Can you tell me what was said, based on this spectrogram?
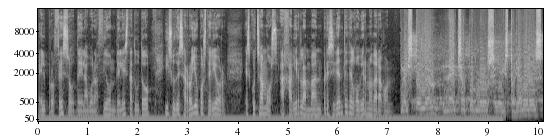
el proceso de elaboración del estatuto y su desarrollo posterior. Escuchamos a Javier Lambán, presidente del Gobierno de Aragón. La historia, la hecha por los eh, historiadores,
